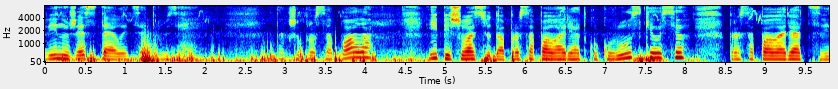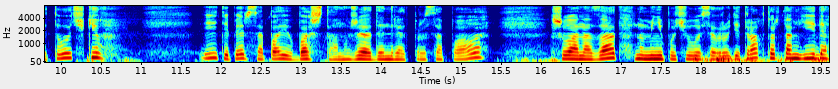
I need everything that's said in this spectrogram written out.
він уже стелиться, друзі. Так що просапала і пішла сюди. Просапала ряд кукурузки, ось, просапала ряд цвіточків. І тепер сапаю баштан. Уже один ряд просапала. Шла назад, ну мені почулося, вроді трактор там їде,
